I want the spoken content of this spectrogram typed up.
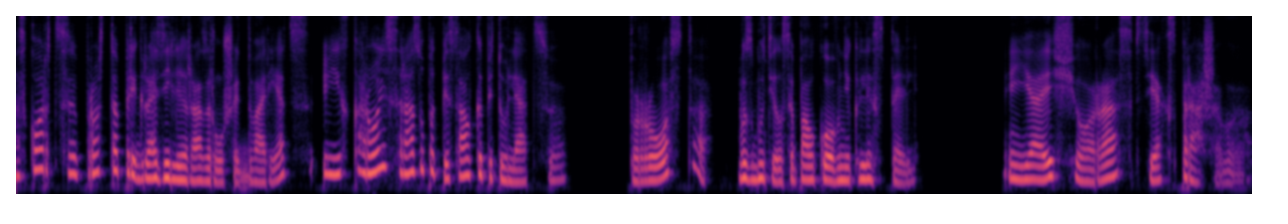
Аскорцы просто пригрозили разрушить дворец, и их король сразу подписал капитуляцию. «Просто?» — возмутился полковник Листель. «Я еще раз всех спрашиваю,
